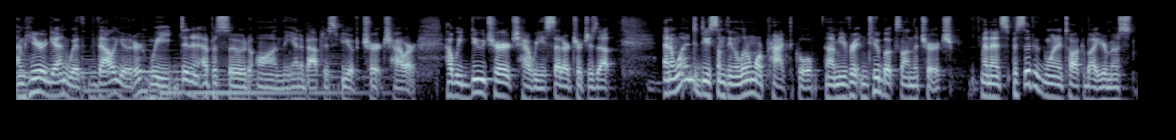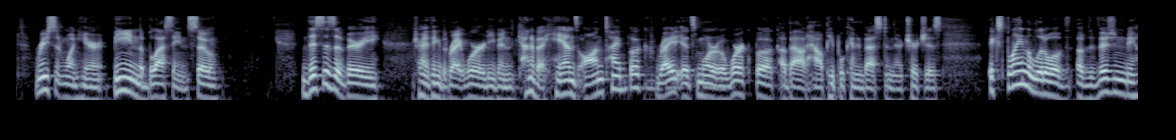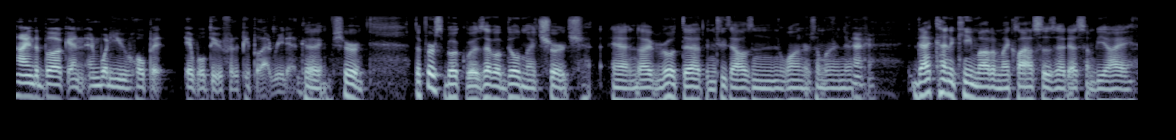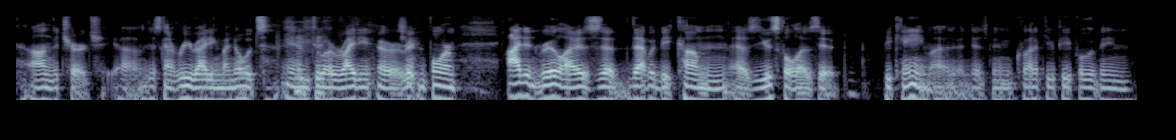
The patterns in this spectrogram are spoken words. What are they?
I'm here again with Val Yoder. We did an episode on the Anabaptist view of church, how, our, how we do church, how we set our churches up. And I wanted to do something a little more practical. Um, you've written two books on the church, and I specifically want to talk about your most recent one here, Being the Blessing. So, this is a very, I'm trying to think of the right word, even kind of a hands on type book, right? It's more of a workbook about how people can invest in their churches. Explain a little of, of the vision behind the book and, and what do you hope it, it will do for the people that read it? Okay, sure. The first book was I Will Build My Church, and I wrote that in 2001 or somewhere in there. Okay. That kind of came out of my classes at SMBI on the church, uh, just kind of rewriting my notes into a writing or Sure. written form. I didn't realize that that would become as useful as it became. Uh, there's been quite a few people who've been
